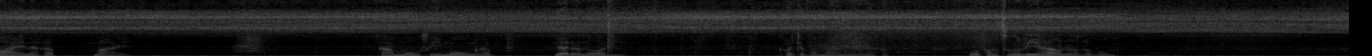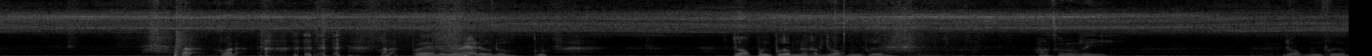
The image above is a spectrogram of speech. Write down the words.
บ่ายๆนะครับ บ่ายสามโมงสี่โมงครับแดดอ่อนๆก็จะประมาณนี้นะครับโอ้ฟังสุนทรีห้าวแล้วนะครับผมว่าละว่าละว่าละแม่ดูแม่แม่ดูดูหยอกบุญเพิ่มนะครับหยอกบุญเพิ่มฟังสุนทรี หยอกบุญเพิ่ม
